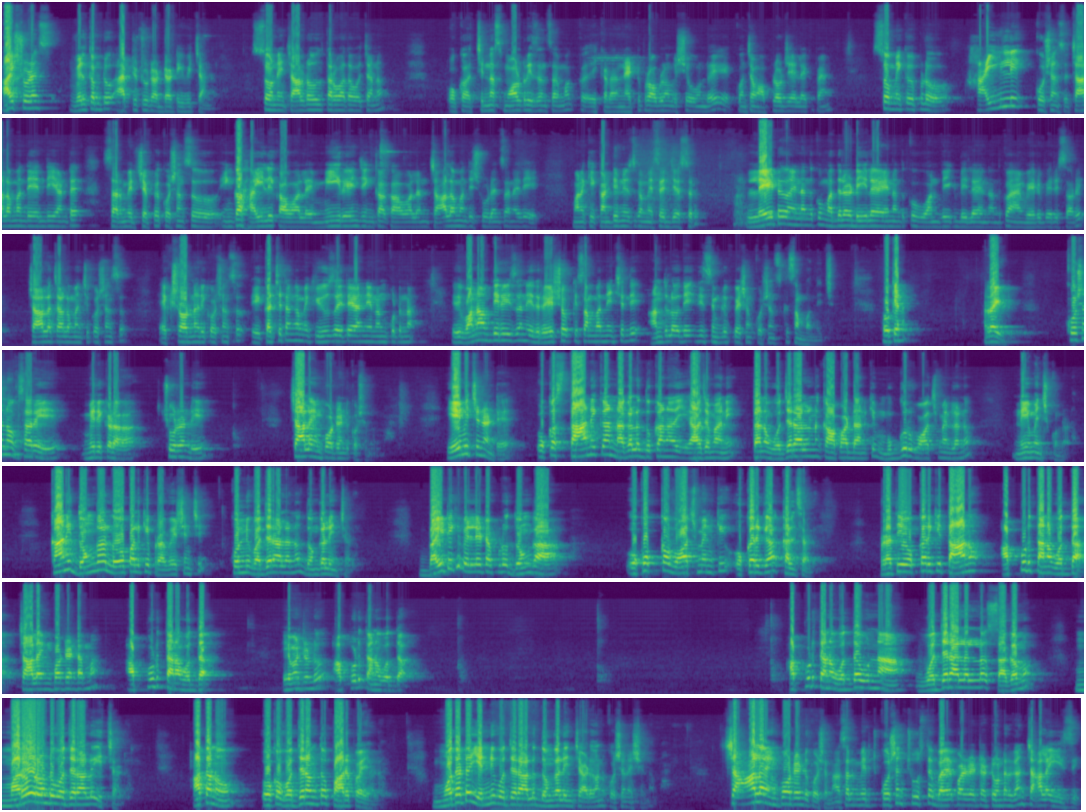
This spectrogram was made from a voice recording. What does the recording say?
Hi students welcome to aptitude Adda TV channel so నేను చాలా రోజుల తర్వాత వచ్చాను. ఒక చిన్న స్మాల్ రీజన్స్ ఏమో ఇక్కడ నెట్ ప్రాబ్లం ఇష్యూ ఉండి కొంచెం అప్లోడ్ చేయలేకపోయాను. సో మీకు ఇప్పుడు హైలీ క్వశ్చన్స్ చాలామంది ఏంటి అంటే సార్ మీరు చెప్పే క్వశ్చన్స్ ఇంకా హైలీ కావాలి మీ రేంజ్ ఇంకా కావాలని చాలామంది స్టూడెంట్స్ అనేది మనకి కంటిన్యూస్గా మెసేజ్ చేస్తారు. లేట్ అయినందుకు మధ్యలో డిలే అయినందుకు వన్ వీక్ డిలే అయినందుకు ఐఎమ్ వెరీ వెరీ సారీ చాలా చాలా మంచి క్వశ్చన్స్ ఎక్స్ట్రాడినరీ క్వశ్చన్స్ ఖచ్చితంగా మీకు యూజ్ అవుతాయని నేను అనుకుంటున్నా. ఇది వన్ ఆఫ్ ది రీజన్ ఇది రేషోకి సంబంధించింది. అందులోది ఇది సింప్లిఫికేషన్ క్వశ్చన్స్కి సంబంధించి ఓకేనా రైట్ క్వశ్చన్ ఒకసారి మీరు ఇక్కడ చూడండి. చాలా ఇంపార్టెంట్ క్వశ్చన్ ఏమిచ్చిందంటే ఒక స్థానిక నగల దుకాణ యాజమాని తన వజ్రాలను కాపాడడానికి ముగ్గురు వాచ్మెన్లను నియమించుకున్నాడు. కానీ దొంగ లోపలికి ప్రవేశించి కొన్ని వజ్రాలను దొంగలించాడు. బయటికి వెళ్ళేటప్పుడు దొంగ ఒక్కొక్క వాచ్మెన్కి ఒకరిగా కలిశాడు. ప్రతి ఒక్కరికి తాను అప్పుడు తన వద్ద చాలా ఇంపార్టెంట్ అమ్మా అప్పుడు తన వద్ద. ఏమంటుండు? అప్పుడు తన వద్ద. అప్పుడు తన వద్ద ఉన్న వజ్రాలలో సగము మరో రెండు వజ్రాలు ఇచ్చాడు. అతను ఒక వజ్రంతో పారిపోయాడు. మొదట ఎన్ని వజ్రాలు దొంగలించాడు అని క్వశ్చన్ వేసిండమ్మ. చాలా ఇంపార్టెంట్ క్వశ్చన్ అసలు మీరు క్వశ్చన్ చూస్తే భయపడేటట్టు ఉంటారు కానీ చాలా ఈజీ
